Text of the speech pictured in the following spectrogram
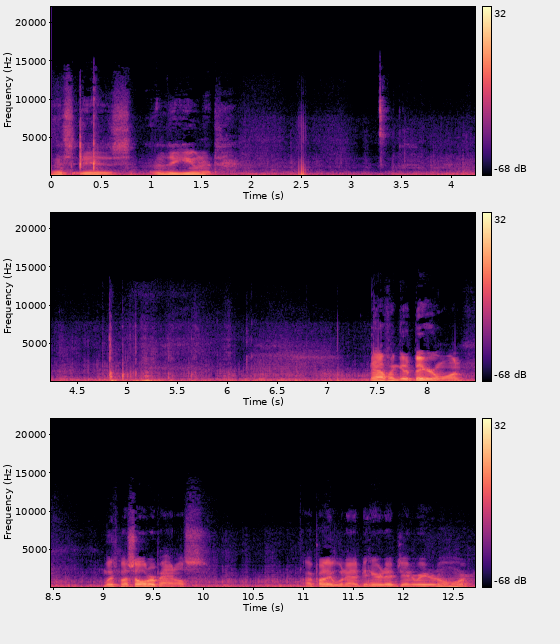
This is the unit. Now if I can get a bigger one with my solar panels, I probably wouldn't have to hear that generator no more.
